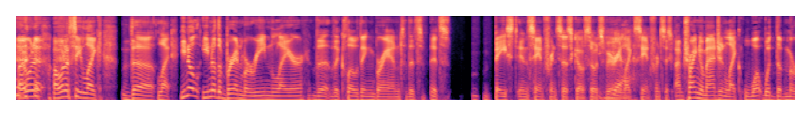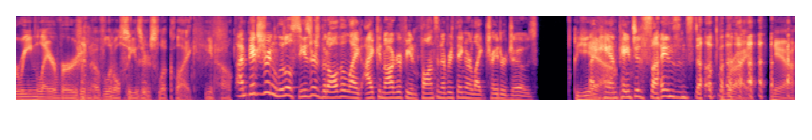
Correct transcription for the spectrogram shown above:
I want to I want to see like the like you know you know the brand Marine Layer the the clothing brand that's it's based in San Francisco so it's very Yeah. like San Francisco. I'm trying to imagine like what would the Marine Layer version of Little Caesars look like, you know. I'm picturing Little Caesars, but all the like iconography and fonts and everything are like Trader Joe's, Yeah. like hand painted signs and stuff. right. Yeah.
